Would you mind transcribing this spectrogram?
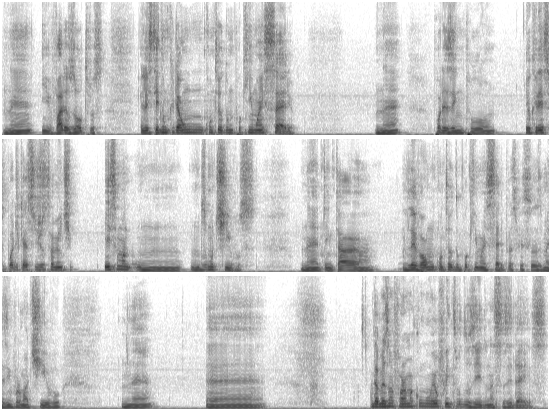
né, e vários outros, eles tentam criar um conteúdo um pouquinho mais sério, né? Por exemplo, eu criei esse podcast justamente esse é uma, um, um dos motivos, né? Tentar levar um conteúdo um pouquinho mais sério para as pessoas, mais informativo, né? É... Da mesma forma como eu fui introduzido nessas ideias,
